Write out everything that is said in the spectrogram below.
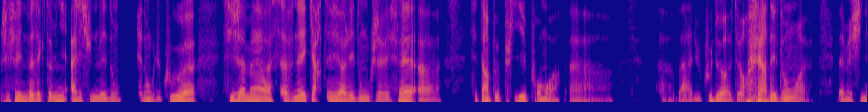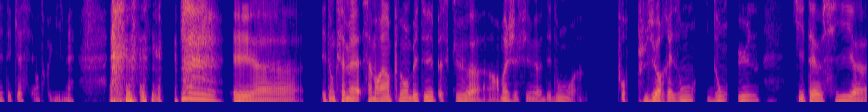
j'ai fait une vasectomie à l'issue de mes dons et donc du coup, si jamais, ça venait écarter, les dons que j'avais faits, c'était un peu plié pour moi, bah, du coup de refaire des dons, la machine était «cassée» entre guillemets. Et donc ça m'a ça m'aurait un peu embêté parce que, alors moi j'ai fait, des dons, pour plusieurs raisons, dont une qui était aussi, heu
